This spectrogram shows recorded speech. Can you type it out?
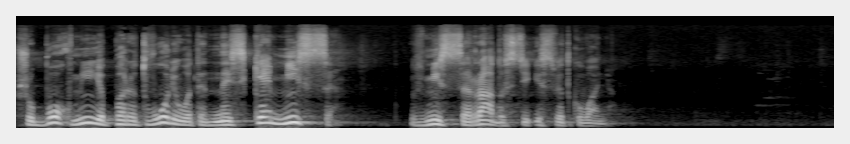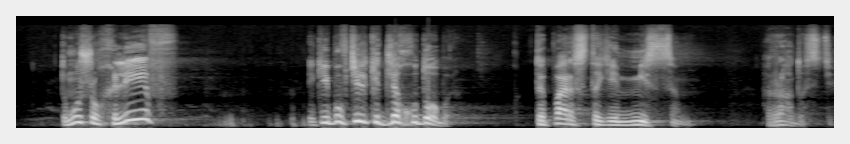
що Бог вміє перетворювати низьке місце в місце радості і святкування. Тому що хлів, який був тільки для худоби, тепер стає місцем радості.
